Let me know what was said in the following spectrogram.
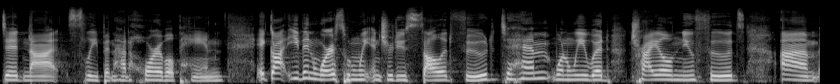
did not sleep and had horrible pain. It got even worse when we introduced solid food to him. When we would trial new foods, um,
